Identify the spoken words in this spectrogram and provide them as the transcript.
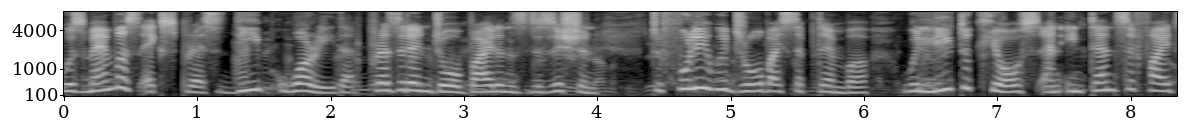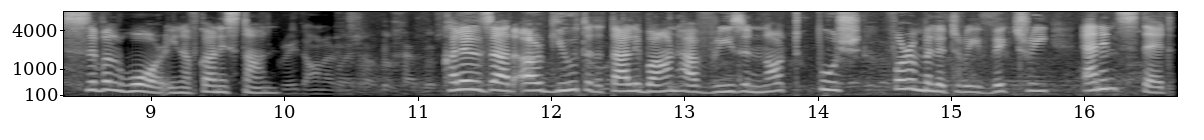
whose members expressed deep worry that President Joe Biden's decision to fully withdraw by September will lead to chaos and intensified civil war in Afghanistan. Khalilzad argued that the Taliban have reason not to push for a military victory and instead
